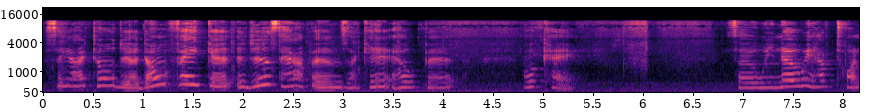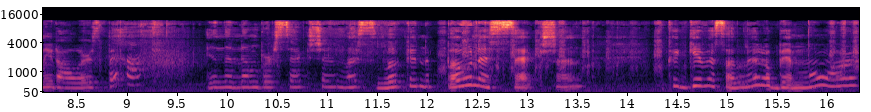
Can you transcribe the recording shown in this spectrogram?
See, I told you, I don't fake it. It just happens. I can't help it. Okay. So we know we have $20 back in the number section. Let's look in the bonus section. Could give us a little bit more.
